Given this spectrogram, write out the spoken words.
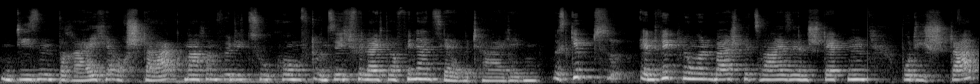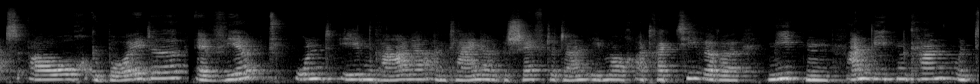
in diesen Bereichen auch stark machen für die Zukunft und sich vielleicht auch finanziell beteiligen. Es gibt Entwicklungen beispielsweise in Städten, wo die Stadt auch Gebäude erwirbt und eben gerade an kleinere Geschäfte dann eben auch attraktivere Mieten anbieten kann. Und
